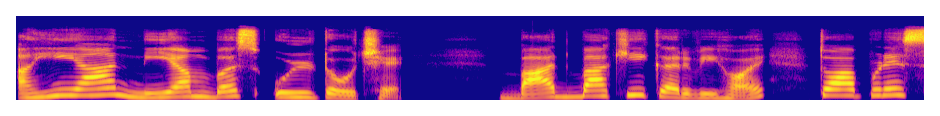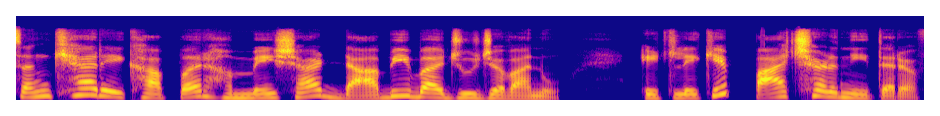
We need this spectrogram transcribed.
અહીં આ નિયમ બસ ઉલટો છે. બાદબાકી કરવી હોય તો આપણે સંખ્યા રેખા પર હંમેશા ડાબી બાજુ જવાનું, એટલે કે પાછળની તરફ.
